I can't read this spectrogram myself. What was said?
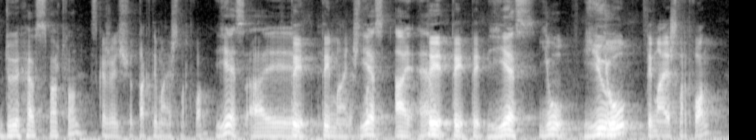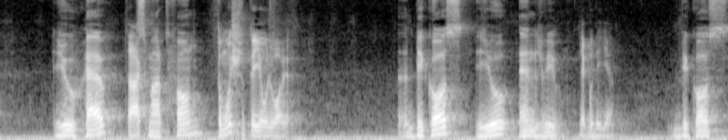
Do you have smartphone? Скажи, що так, ти маєш смартфон. Yes, I. Ти, ти маєш смартфон. Yes, I am. Ти, ти, ти. Yes, You. You. You. Ти маєш смартфон, you have Так. smartphone тому що ти є у Львові. because you in Lviv. Як буде є? Because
